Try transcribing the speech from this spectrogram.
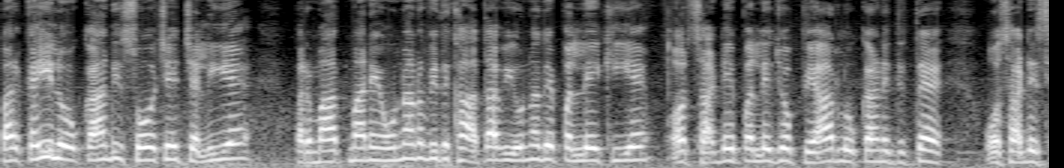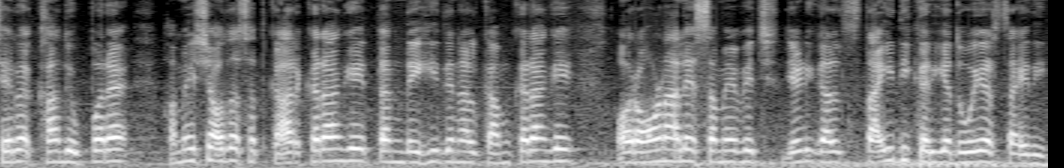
ਪਰ ਕਈ ਲੋਕਾਂ ਦੀ ਸੋਚ ਇਹ ਚੱਲੀ ਹੈ, ਪਰਮਾਤਮਾ ਨੇ ਉਹਨਾਂ ਨੂੰ ਵੀ ਦਿਖਾਤਾ ਵੀ ਉਹਨਾਂ ਦੇ ਪੱਲੇ ਕੀ ਹੈ ਔਰ ਸਾਡੇ ਪੱਲੇ ਜੋ ਪਿਆਰ ਲੋਕਾਂ ਨੇ ਦਿੱਤਾ ਹੈ, ਉਹ ਸਾਡੇ ਸਿਰ ਅੱਖਾਂ ਦੇ ਉੱਪਰ ਹੈ। ਹਮੇਸ਼ਾ ਉਹਦਾ ਸਤਿਕਾਰ ਕਰਾਂਗੇ, ਤਨਦੇਹੀ ਦੇ ਨਾਲ ਕੰਮ ਕਰਾਂਗੇ ਔਰ ਆਉਣ ਵਾਲੇ ਸਮੇਂ ਵਿੱਚ ਜਿਹੜੀ ਗੱਲ 27 ਦੀ ਕਰੀ ਹੈ 2027 ਦੀ,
